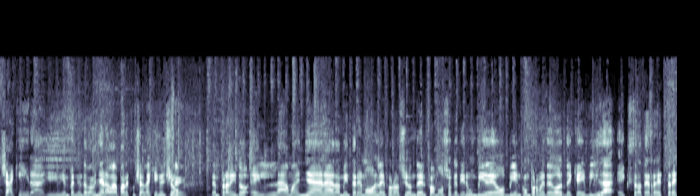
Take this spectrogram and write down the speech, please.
Shakira y bien pendiente para mañana para- para escucharla aquí en el show Sí. tempranito en la mañana. También tenemos la información del famoso que tiene un video bien comprometedor de que hay vida extraterrestre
